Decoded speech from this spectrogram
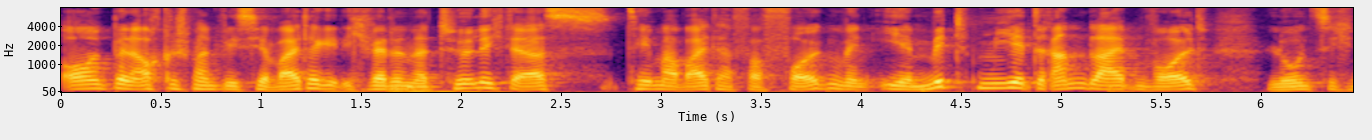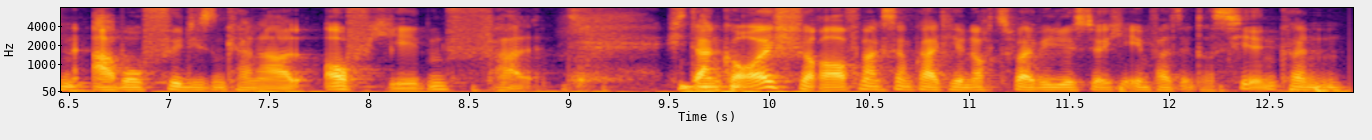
und bin auch gespannt, wie es hier weitergeht. Ich werde natürlich das Thema weiter verfolgen. Wenn ihr mit mir dranbleiben wollt, lohnt sich ein Abo für diesen Kanal auf jeden Fall. Ich danke euch für eure Aufmerksamkeit. Hier noch zwei Videos, die euch ebenfalls interessieren könnten.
